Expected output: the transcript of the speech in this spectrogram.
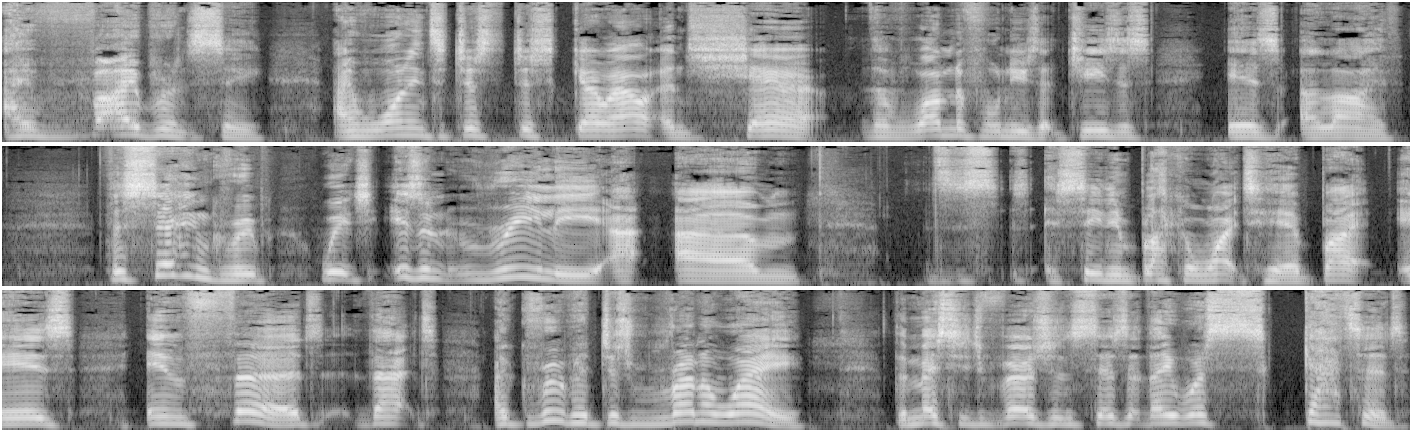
a vibrancy, and wanting to just, just go out and share the wonderful news that Jesus is alive. The second group, which isn't really uh, um, seen in black and white here, but is inferred that a group had just run away. The message version says that they were scattered.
